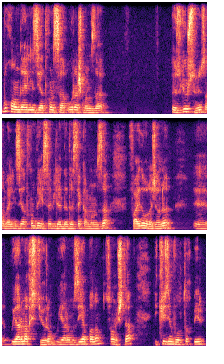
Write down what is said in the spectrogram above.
bu konuda eliniz yatkınsa uğraşmanıza özgürsünüz ama eliniz yatkın değilse birilerine destek almanıza fayda olacağını e, uyarmak istiyorum. Uyarımızı yapalım. Sonuçta 220 voltluk bir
